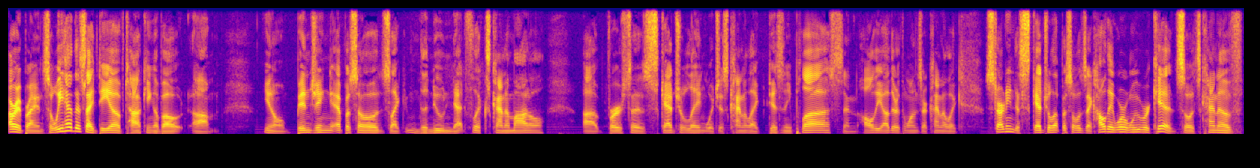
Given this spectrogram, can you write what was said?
All right, Brian. So we had this idea of talking about, um, you know, binging episodes, like the new Netflix kind of model, uh, versus scheduling, which is kind of like Disney Plus, and all the other ones are kind of like starting to schedule episodes like how they were when we were kids. So it's kind of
